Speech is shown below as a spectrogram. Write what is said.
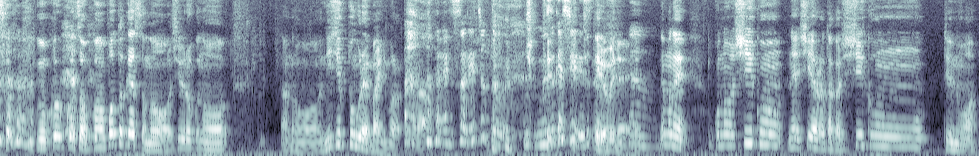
そう。こここそうこのポッドキャストの収録のあの20分ぐらい前にもらったから。それちょっと難しいです ちょっと読めないよね、うん。でもねこの C 君ね椎原隆 C 君っていうのは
